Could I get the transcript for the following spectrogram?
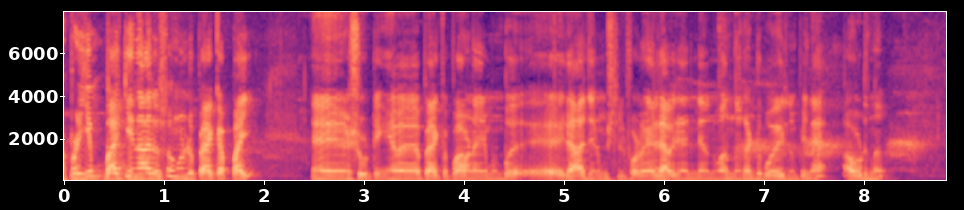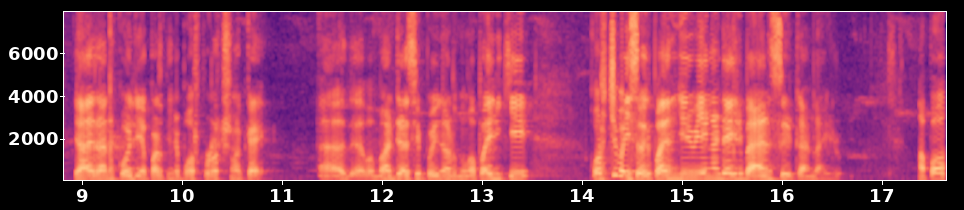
അപ്പോഴേക്കും ബാക്കി നാല് ദിവസം കൊണ്ട് പാക്കപ്പായി ഷൂട്ടിങ് പാക്കപ്പ് ആവുന്നതിന് മുമ്പ് രാജനും ഷിൽഫോളും എല്ലാവരും എന്നെ ഒന്ന് വന്ന് കണ്ടു പോയിരുന്നു പിന്നെ അവിടുന്ന് യാതൊരനക്കമില്ല പടത്തിന്റെ പോസ്റ്റ് പ്രൊഡക്ഷനൊക്കെ മദ്രാസിൽ പോയി നടന്നു. അപ്പോൾ എനിക്ക് കുറച്ച് പൈസ ഒരു പതിനഞ്ച് രൂപയും കണ്ട് അതിൽ ബാലൻസ് കിട്ടാണ്ടായുള്ളൂ അപ്പോൾ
